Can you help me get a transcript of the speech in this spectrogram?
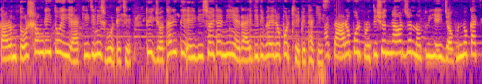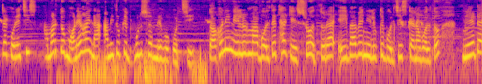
কারণ তোর সঙ্গেই তো এই একই জিনিস ঘটেছে। তুই যথারীতি এই বিষয়টা নিয়ে রায় দিদিভাইয়ের ওপর খেপে থাকিস। আর তার ওপর প্রতিশোধ নেওয়ার জন্য তুই এই জঘন্য কাজটা করেছিস, আমার তো মনে হয় না আমি তোকে ভুল সন্দেহ করছি। তখনই নীলুর মা বলতে থাকে, স্রোত, তোরা এইভাবে নীলুকে বলছিস কেন বলতো? মেয়েটা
